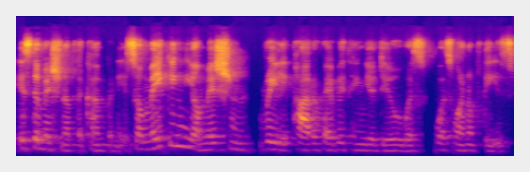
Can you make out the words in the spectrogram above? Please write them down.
is the mission of the company. So making your mission really part of everything you do was, was one of these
